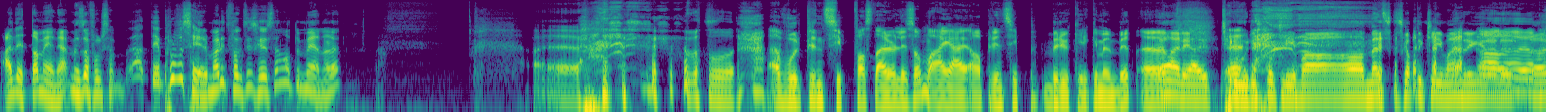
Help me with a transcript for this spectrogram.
Nei, dette mener jeg. Men så er folk ja, Det provoserer meg litt, faktisk, Øystein, at du mener det. Eh, hvor prinsippfast er du, liksom? Er jeg av prinsipp bruker ikke munnbind? Uh, ja, eller jeg tror ikke på klima, menneskeskapte klimaendringer, ja, eller ja.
